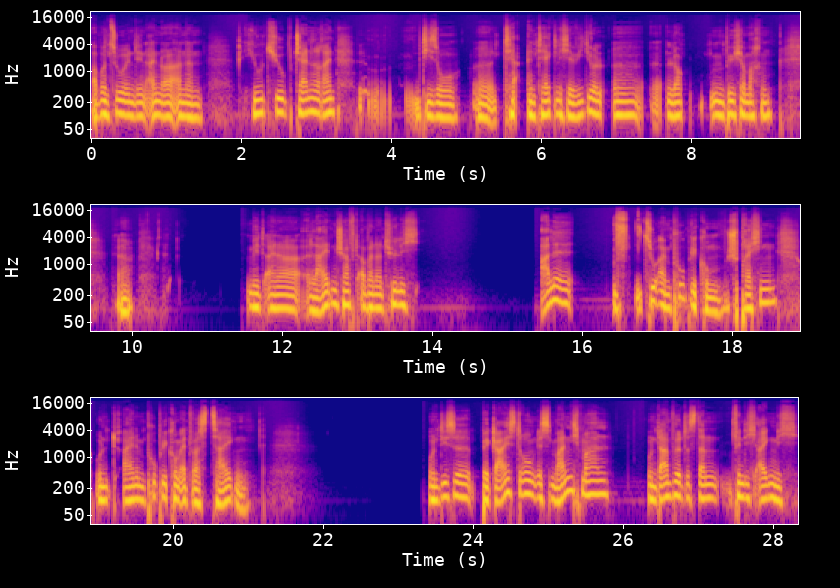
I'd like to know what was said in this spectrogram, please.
ab und zu in den einen oder anderen YouTube-Channel rein, die so äh, tägliche Videologbücher äh, machen. Ja. Mit einer Leidenschaft, aber natürlich alle zu einem Publikum sprechen und einem Publikum etwas zeigen. Und diese Begeisterung ist manchmal, und da wird es dann, finde ich, eigentlich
